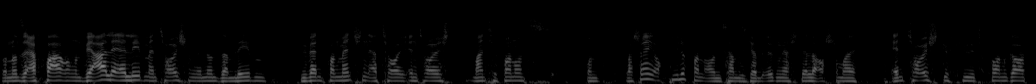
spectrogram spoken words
und unserer Erfahrung. Und wir alle erleben Enttäuschung in unserem Leben. Wir werden von Menschen enttäuscht. Manche von uns und wahrscheinlich auch viele von uns haben sich an irgendeiner Stelle auch schon mal enttäuscht gefühlt von Gott,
